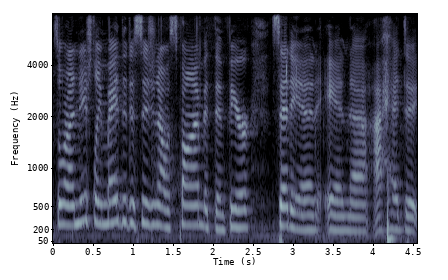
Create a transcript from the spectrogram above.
So when I initially made the decision, I was fine, but then fear set in, and uh, I had to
